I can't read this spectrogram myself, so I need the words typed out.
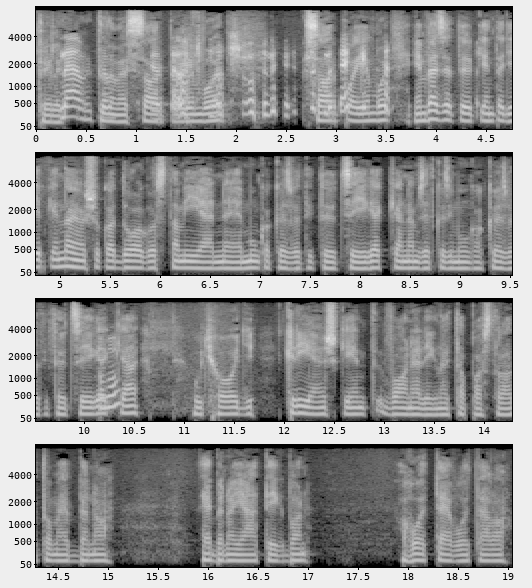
Tényleg, nem, tudom, ez szarpoén volt. Szarpoén volt. Én vezetőként egyébként nagyon sokat dolgoztam ilyen munkaközvetítő cégekkel, nemzetközi munkaközvetítő cégekkel, uh-huh. úgyhogy kliensként van elég nagy tapasztalatom ebben a, ebben a játékban, ahol te voltál a,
